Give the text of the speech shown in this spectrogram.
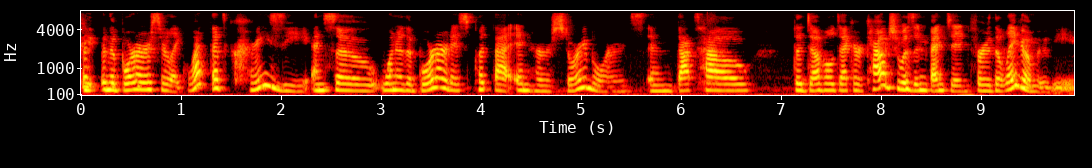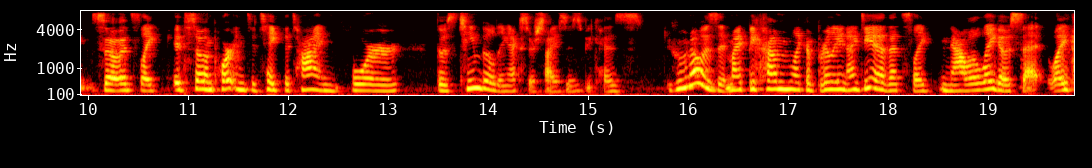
and, and the board artists are like, "What? That's crazy!" And so one of the board artists put that in her storyboards, and that's how the double decker couch was invented for the Lego movie. So it's like it's so important to take the time for those team building exercises because who knows? It might become like a brilliant idea that's like now a lego set like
